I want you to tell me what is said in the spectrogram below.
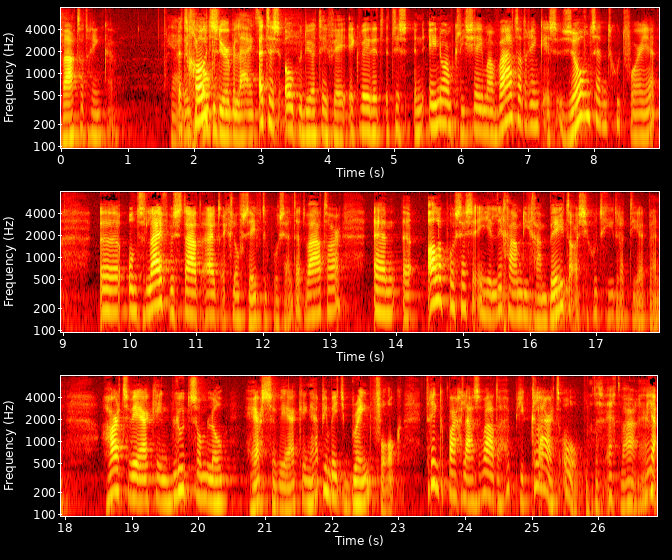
water drinken. Ja, Het grootste- open deurbeleid. Het is open deur tv. Ik weet het, het is een enorm cliché, maar water drinken is zo ontzettend goed voor je. Ons lijf bestaat uit, ik geloof 70% uit water. En eh, alle processen in je lichaam die gaan beter als je goed gehydrateerd bent. Hartwerking, bloedsomloop, hersenwerking. Heb je een beetje brain fog? Drink een paar glazen water, hup, je klaart op. Dat is echt waar, hè? Ja,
